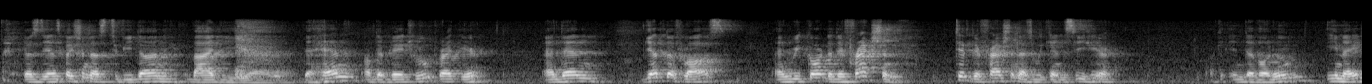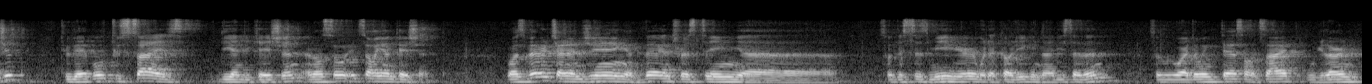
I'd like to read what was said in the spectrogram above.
because the inspection has to be done by the, uh, the hand of the blade root right here and then get the flaws and record the diffraction, tip diffraction as we can see here okay, in the volume, image it to be able to size the indication and also its orientation. It was very challenging and very interesting uh, so this is me here with a colleague in 97. So we were doing tests on site, we learned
